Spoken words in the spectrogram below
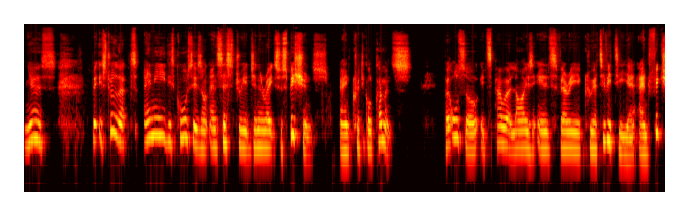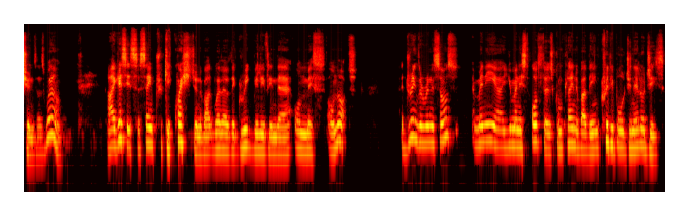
Yes. But it's true that any discourses on ancestry generate suspicions and critical comments. But also, its power lies in its very creativity and fictions as well. I guess it's the same tricky question about whether the Greek believed in their own myth or not. During the Renaissance, many uh, humanist authors complained about the incredible genealogies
